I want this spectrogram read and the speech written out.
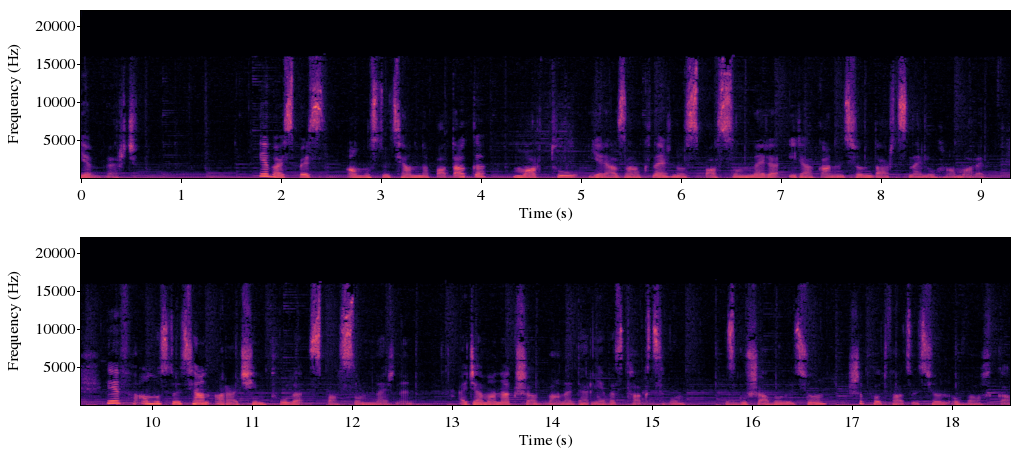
եւ վերջ։ Եվ այսպես ամուսնության նպատակը մարդու երազանքներն ու սպասումները իրականություն դարձնելու համար է։ Եվ ամուսնության առաջին փուլը սպասումներն են։ Այդ ժամանակ շատ բան է դեռևս թաքցվում զգուշավորություն, շփոթվածություն ու վախ կա,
